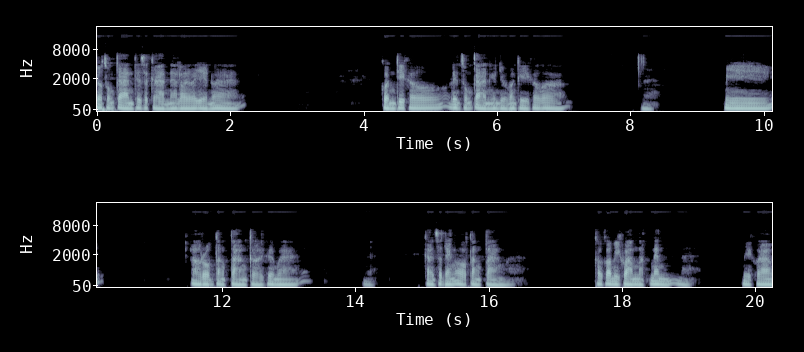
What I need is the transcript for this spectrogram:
ช่วงสงการเทศกาลเนี่ยเราเห็นว่า คนที่เขาเล่นสงการกันอยู่บางทีเขาก็มีอารมณ์ต่างๆ เกิดขึ้นมา การแสดงออกต่างๆ เขาก็มีความหนักแน่น มีความ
